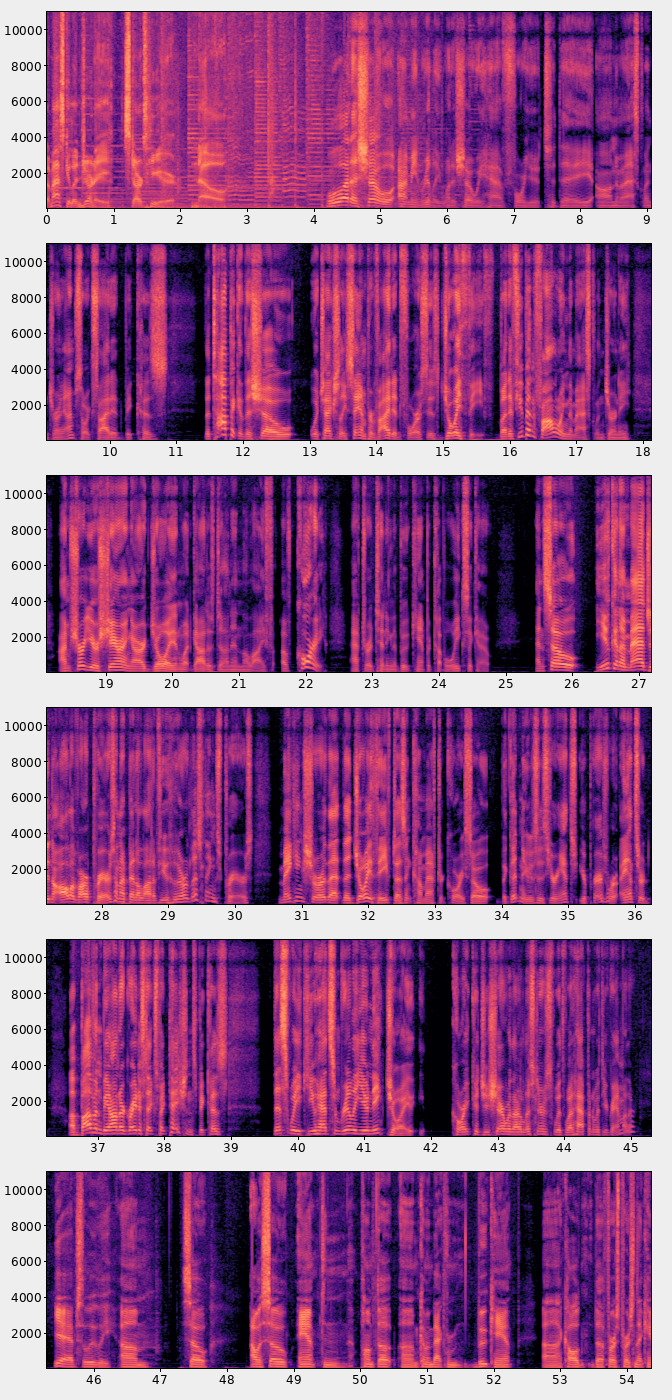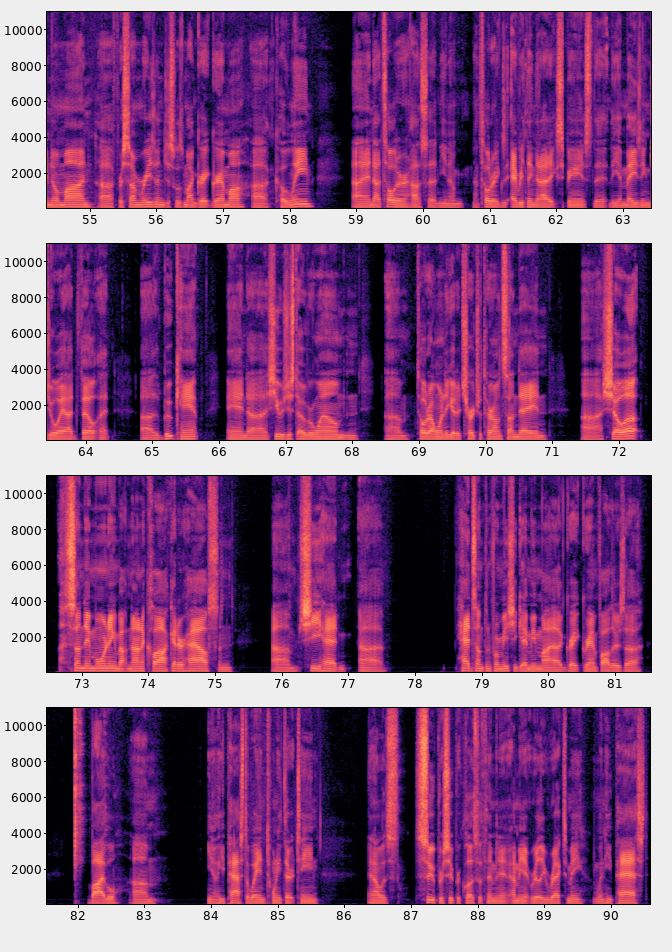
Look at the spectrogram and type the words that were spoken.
The masculine journey starts here now. What a show. I mean, really, what a show we have for you today on the masculine journey. I'm so excited because the topic of the show, which actually Sam provided for us, is Joy Thief. But if you've been following the masculine journey, I'm sure you're sharing our joy in what God has done in the life of Corey after attending the boot camp a couple weeks ago. And so you can imagine all of our prayers, and I bet a lot of you who are listening's prayers making sure that the joy thief doesn't come after Corey. So the good news is your answer, your prayers were answered above and beyond our greatest expectations because this week you had some really unique joy. Corey, could you share with our listeners with what happened with your grandmother? Yeah, absolutely. Um, so I was so amped and pumped up um, coming back from boot camp. Uh, I called the first person that came to my mind uh, for some reason, just was my great grandma, uh, Colleen. Uh, and I told her, I said, you know, I told her ex- everything that I'd experienced, the the amazing joy I'd felt at uh, the boot camp, and uh, she was just overwhelmed. And um, told her I wanted to go to church with her on Sunday and show up Sunday morning about nine o'clock at her house, and um, she had had something for me. She gave me my great grandfather's Bible. Um, you know, he passed away in 2013, and I was super super close with him, and it, I mean it really wrecked me when he passed.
